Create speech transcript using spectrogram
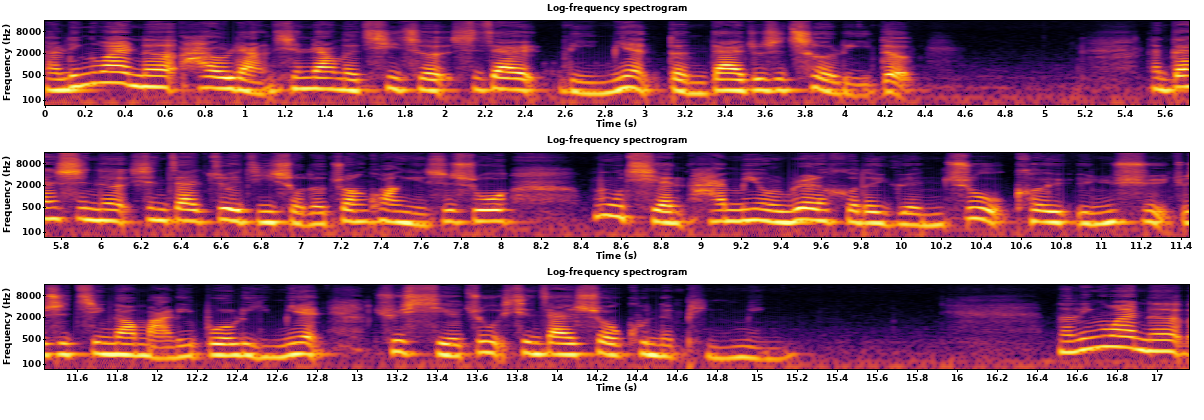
那另外呢，还有两千辆的汽车是在里面等待，就是撤离的。那但是呢，现在最棘手的状况也是说，目前还没有任何的援助可以允许，就是进到马利波里面去协助现在受困的平民。那另外呢，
